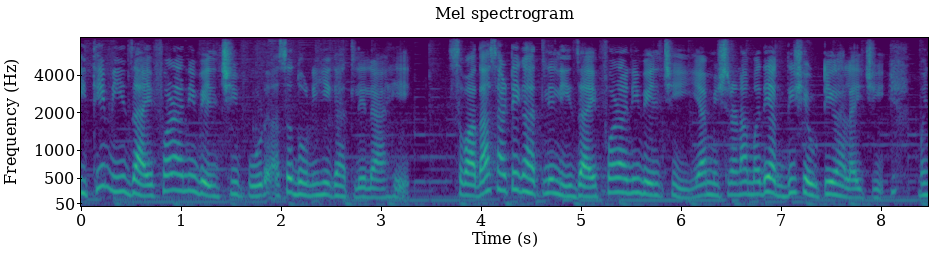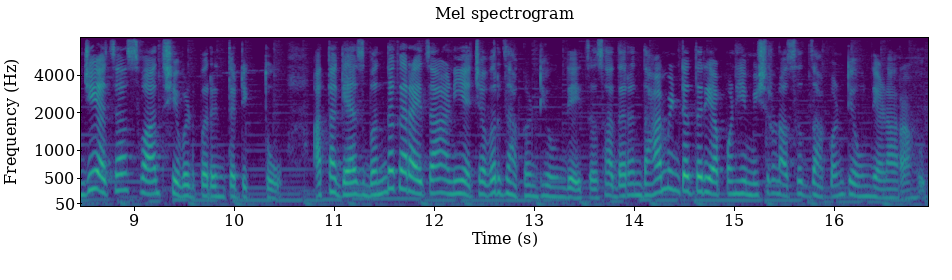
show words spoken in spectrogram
इथे मी जायफळ आणि वेलची पूड असं दोन्हीही घातलेलं आहे. स्वादासाठी घातलेली जायफळ आणि वेलची या मिश्रणामध्ये अगदी शेवटी घालायची. म्हणजे याचा स्वाद शेवटपर्यंत टिकतो. आता गॅस बंद करायचा आणि याच्यावर झाकण ठेवून द्यायचं. साधारण दहा मिनटं तरी आपण हे मिश्रण असंच झाकण ठेवून देणार आहोत.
